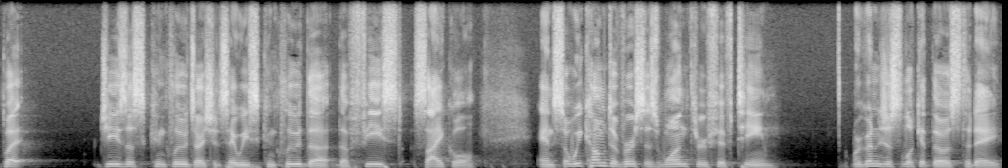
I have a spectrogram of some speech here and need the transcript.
but Jesus concludes, I should say, we conclude the, the feast cycle. And so we come to verses 1 through 15. We're going to just look at those today.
